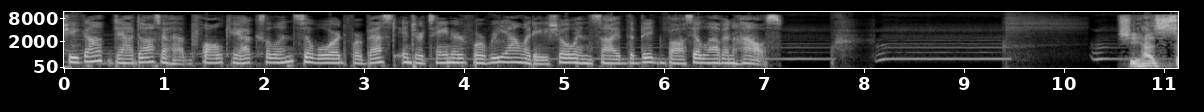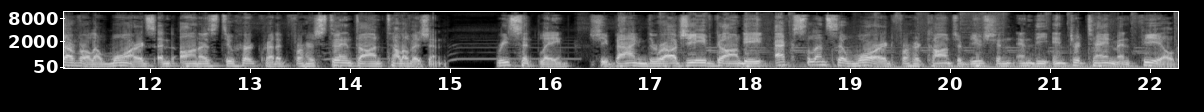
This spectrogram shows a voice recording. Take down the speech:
She got Dadasaheb Phalke Excellence Award for Best Entertainer for Reality Show inside the Bigg Boss 11 house. She has several awards and honors to her credit for her stint on television. Recently, she bagged the Rajiv Gandhi Excellence Award for her contribution in the entertainment field.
